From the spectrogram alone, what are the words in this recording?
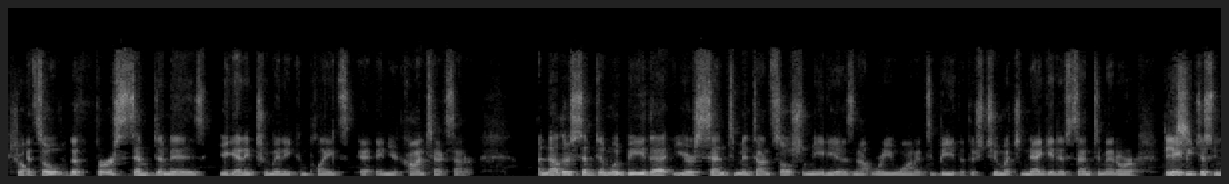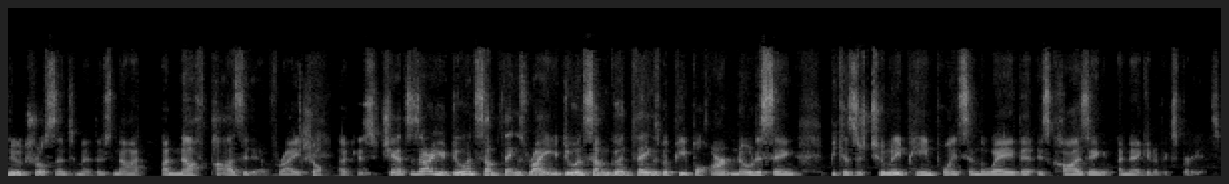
Sure. And so the first symptom is you're getting too many complaints in your contact center. Another symptom would be that your sentiment on social media is not where you want it to be, that there's too much negative sentiment or yes. maybe just neutral sentiment. There's not enough positive, right? Sure. Because uh, chances are you're doing some things right. You're doing some good things, but people aren't noticing because there's too many pain points in the way that is causing a negative experience.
